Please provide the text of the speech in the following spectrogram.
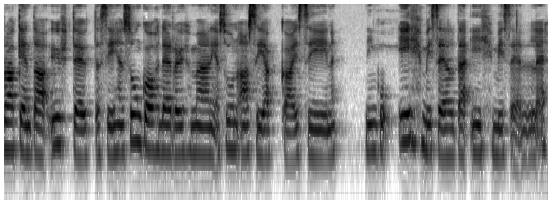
rakentaa yhteyttä siihen sun kohderyhmään ja sun asiakkaisiin niin kuin ihmiseltä ihmiselle.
